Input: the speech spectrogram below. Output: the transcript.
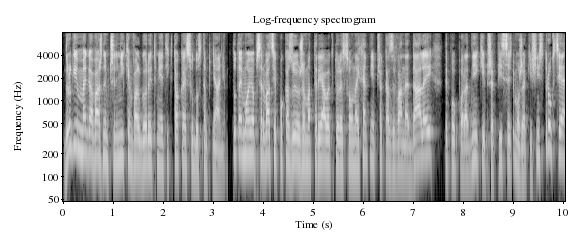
Drugim mega ważnym czynnikiem w algorytmie TikToka jest udostępnianie. Tutaj moje obserwacje pokazują, że materiały, które są najchętniej przekazywane dalej, typu poradniki, przepisy, może jakieś instrukcje,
